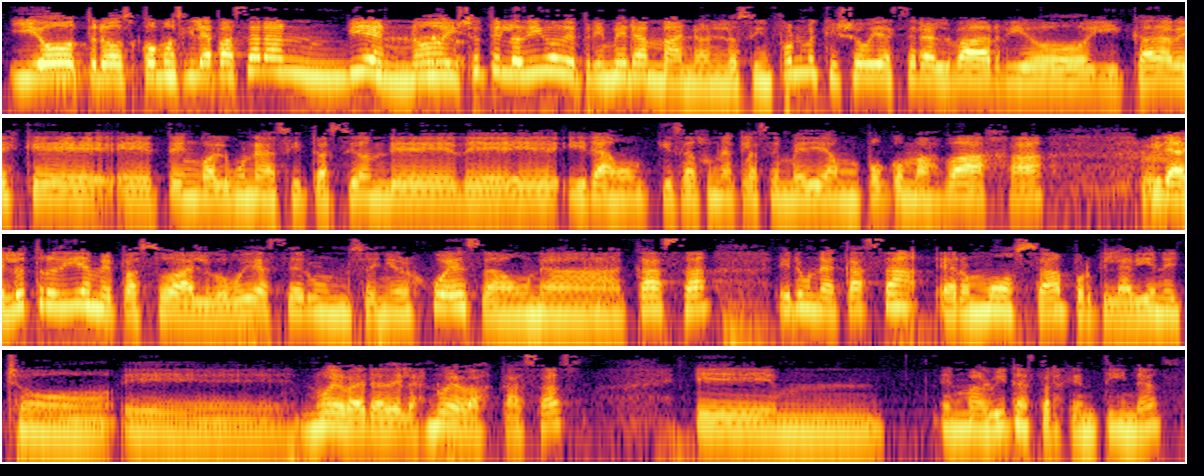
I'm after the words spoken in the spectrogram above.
y otros, como si la pasaran bien, ¿no? Y yo te lo digo de primera mano, en los informes que yo voy a hacer al barrio y cada vez que eh, tengo alguna situación de, de ir a un, quizás una clase media un poco más baja, mira, el otro día me pasó algo, voy a hacer un señor juez a una casa, era una casa hermosa porque la habían hecho eh, nueva, era de las nuevas casas, eh, en Malvinas Argentinas,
